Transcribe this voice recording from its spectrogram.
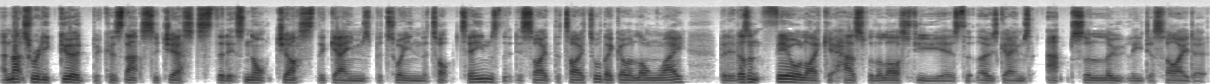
and that's really good because that suggests that it's not just the games between the top teams that decide the title. They go a long way, but it doesn't feel like it has for the last few years that those games absolutely decide it.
